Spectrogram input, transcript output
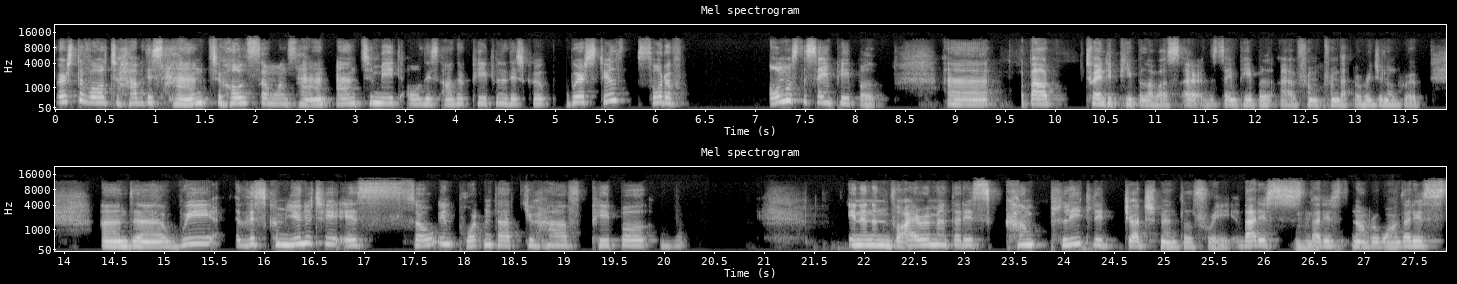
First of all, to have this hand, to hold someone's hand, and to meet all these other people in this group, we're still sort of almost the same people. Uh, about 20 people of us are the same people uh, from, from that original group. And uh, we, this community is so important that you have people in an environment that is completely judgmental free. That is, mm-hmm. that is number one. That is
